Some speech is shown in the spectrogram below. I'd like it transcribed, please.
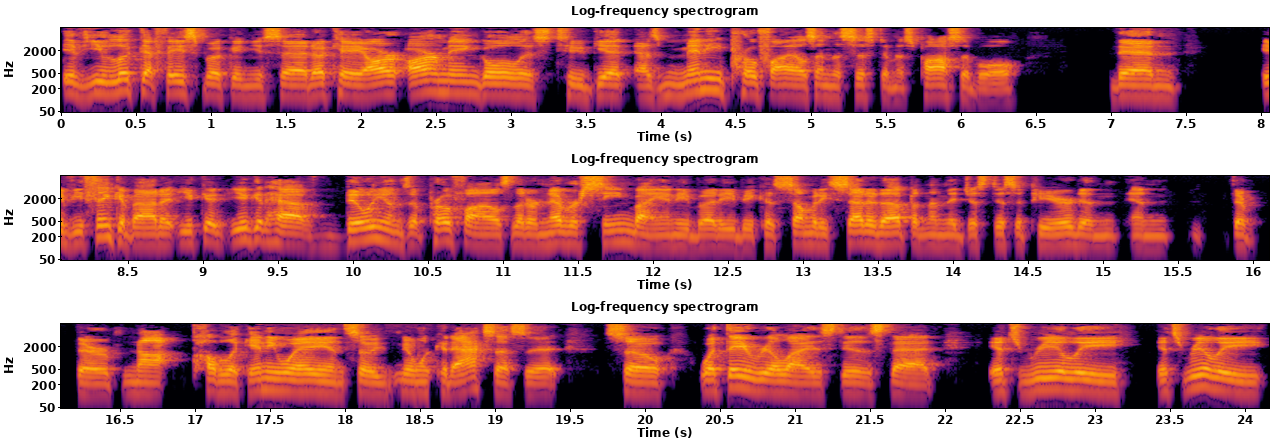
if you looked at Facebook and you said, okay, our our main goal is to get as many profiles in the system as possible, then if you think about it, you could you could have billions of profiles that are never seen by anybody because somebody set it up and then they just disappeared and and they're they're not public anyway, and so no one could access it. So what they realized is that it's really it's really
